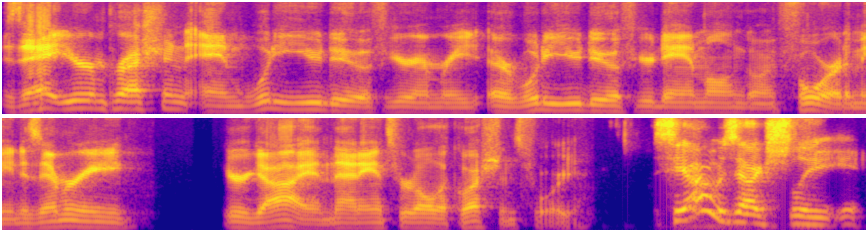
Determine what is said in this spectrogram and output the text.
Is that your impression? And what do you do if you're Emory, or what do you do if you're Dan Mullen going forward? I mean, is Emory your guy, and that answered all the questions for you. See, I was actually,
